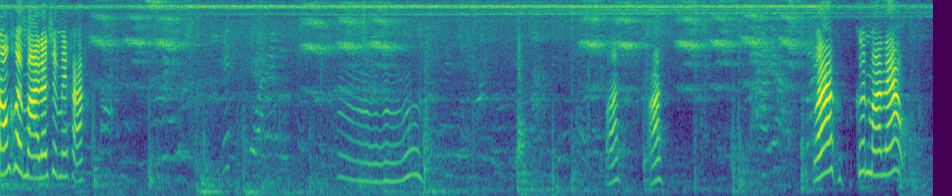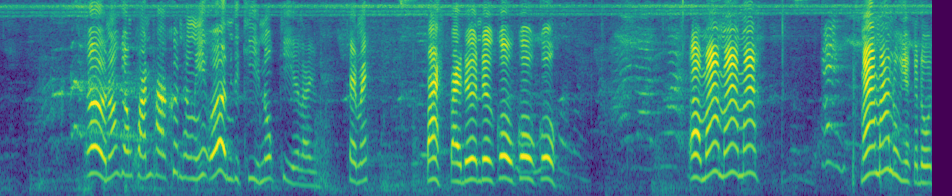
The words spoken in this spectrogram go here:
น้องเคยมาแล้วใช่ไหมคะอืมไปไป มาขึ้นมาแล้ว เออ น้องจอมขวัญพาขึ้นทางนี้ เออมันจะขี่นกขี่อะไร ใช่ไหม ไป ไปเดินเดินโก้โก้โก้เออมามามามามาลูกอย่ากระโดด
